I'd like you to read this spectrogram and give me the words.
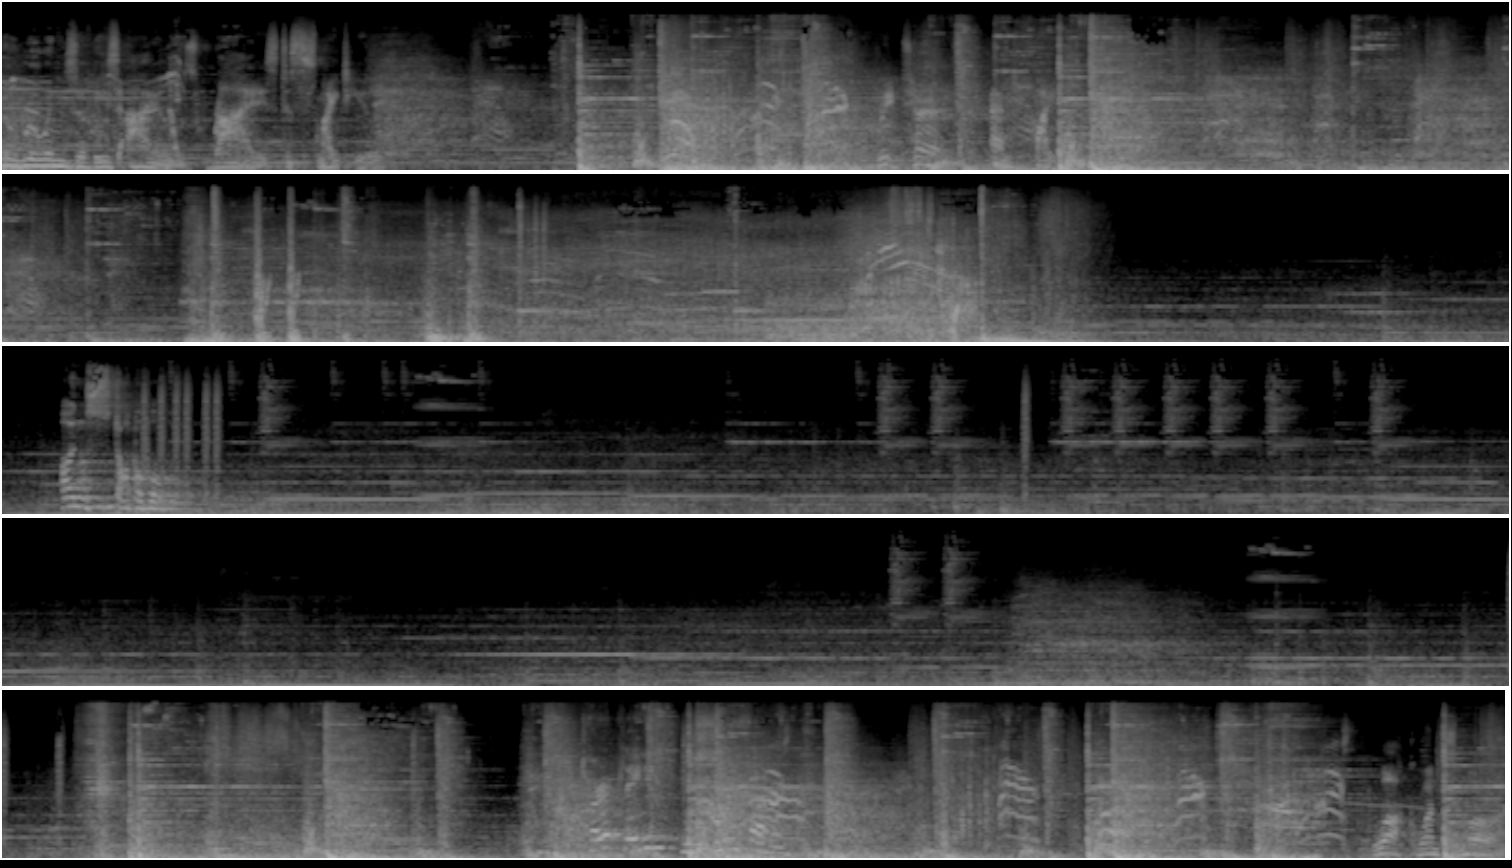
The ruins of these isles rise to smite you. Return and fight. Unstoppable. will. Walk once more.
